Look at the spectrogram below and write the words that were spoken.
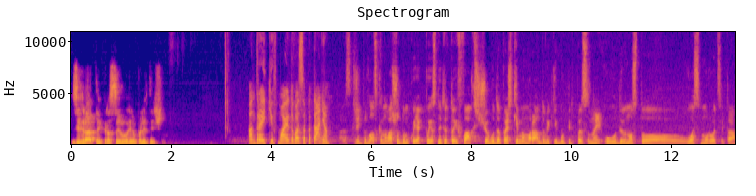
зіграти красиво геополітично. Андрейків, маю до вас запитання. Скажіть, будь ласка, на вашу думку, як пояснити той факт, що Будапештський меморандум, який був підписаний у 98-му році, та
